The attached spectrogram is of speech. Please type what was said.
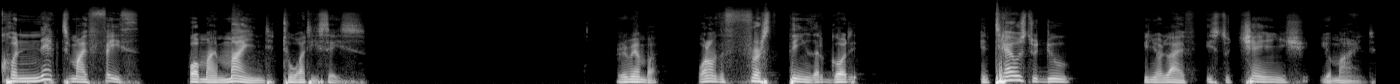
connect my faith or my mind to what He says. Remember, one of the first things that God entails to do in your life is to change your mind.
